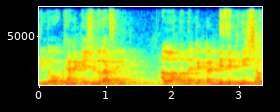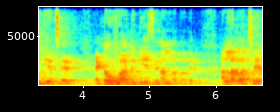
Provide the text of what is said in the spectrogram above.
কিন্তু ওখানে কি সুযোগ আছে নাকি? আল্লাহ তাদেরকে একটা ডিজিগনেশন দিয়েছেন একটা উপাধি দিয়েছেন আল্লাহ তাদের। আল্লাহ বলছেন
